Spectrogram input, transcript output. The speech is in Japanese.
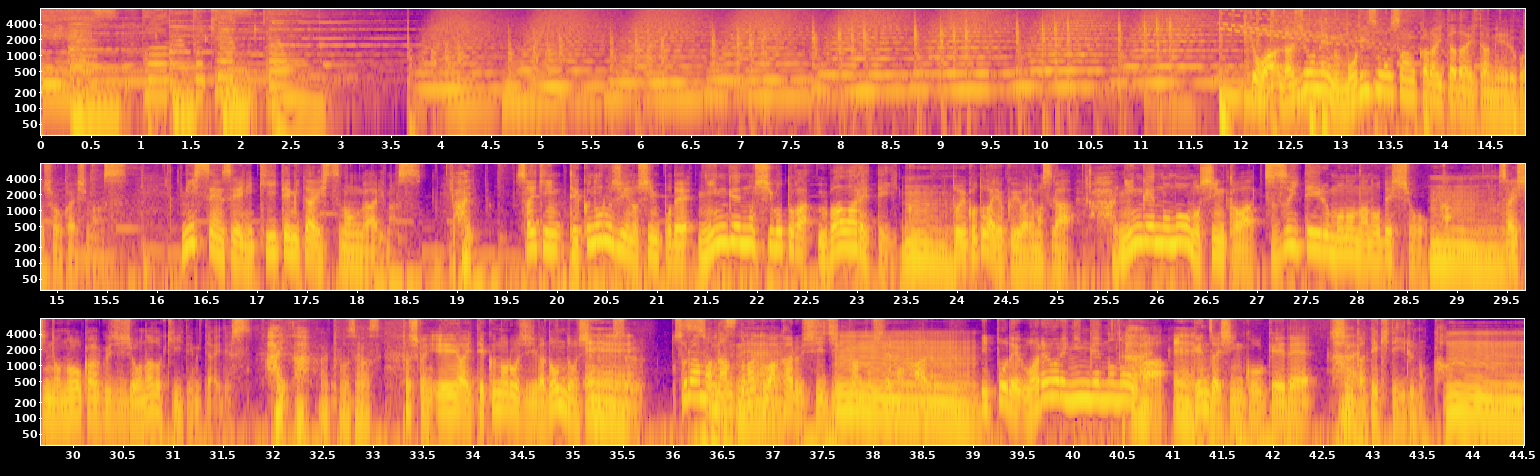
TBS ポッドキャスト今日はラジオネーム森蔵さんからいただいたメールご紹介します。西先生に聞いてみたい質問があります。はい。最近テクノロジーの進歩で人間の仕事が奪われていくん。ということがよく言われますが、はい。人間の脳の進化は続いているものなのでしょうか？うん。最新の脳科学事情など聞いてみたいです。はい。あ、ありがとうございます。確かに AI テクノロジーがどんどん進歩する、ええ。それはまあなんとなくわかるし、実感としてもある。うん。一方で我々人間の脳がはい。ええ。現在進行形で進化できているのか、うー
